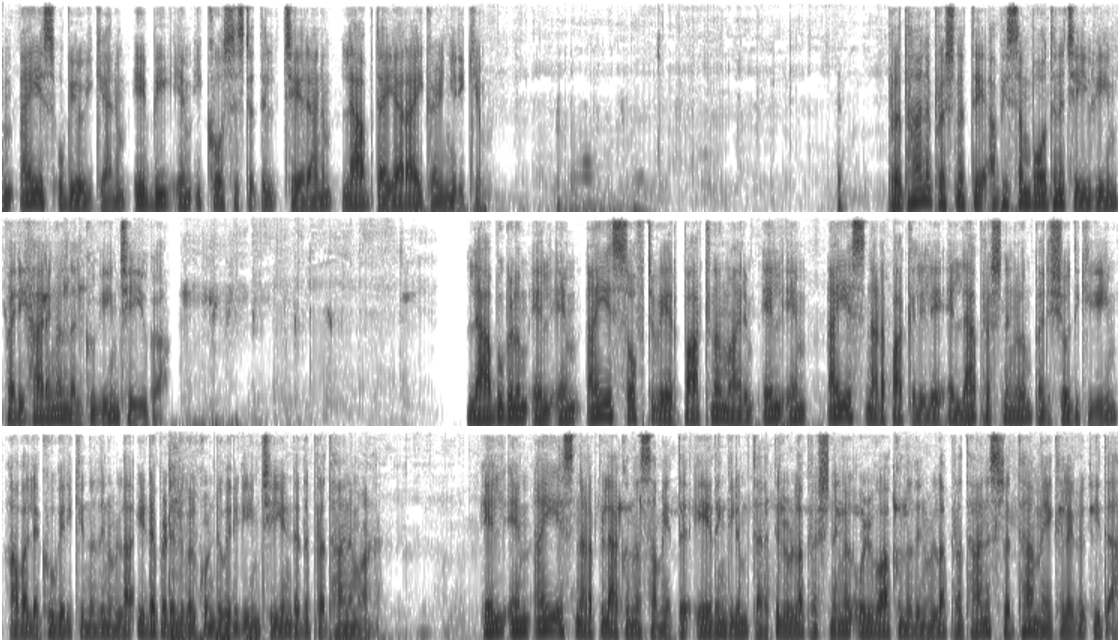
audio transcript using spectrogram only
എം ഐ എസ് ഉപയോഗിക്കാനും എ ബി എം ഇക്കോസിസ്റ്റത്തിൽ ചേരാനും ലാബ് തയ്യാറായി കഴിഞ്ഞിരിക്കും. പ്രധാന പ്രശ്നത്തെ അഭിസംബോധന ചെയ്യുകയും പരിഹാരങ്ങൾ നൽകുകയും ചെയ്യുക. ലാബുകളും L M I S software പാർട്ട്ണർമാരും എൽ എം ഐ എസ് നടപ്പാക്കലിലെ എല്ലാ പ്രശ്നങ്ങളും പരിശോധിക്കുകയും അവ ലഘൂകരിക്കുന്നതിനുള്ള ഇടപെടലുകൾ കൊണ്ടുവരികയും ചെയ്യേണ്ടത് പ്രധാനമാണ്. എൽ എം ഐ എസ് നടപ്പിലാക്കുന്ന സമയത്ത് ഏതെങ്കിലും തരത്തിലുള്ള പ്രശ്നങ്ങൾ ഒഴിവാക്കുന്നതിനുള്ള പ്രധാന ശ്രദ്ധാ മേഖലകൾ ഇതാ.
